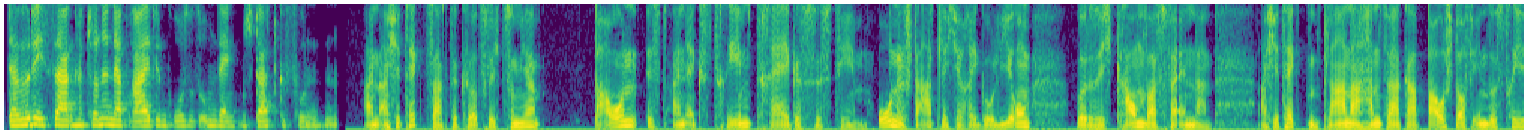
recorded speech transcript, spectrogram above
da würde ich sagen, hat schon in der Breite ein großes Umdenken stattgefunden. Ein Architekt sagte kürzlich zu mir, Bauen ist ein extrem träges System. Ohne staatliche Regulierung würde sich kaum was verändern. Architekten, Planer, Handwerker, Baustoffindustrie,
